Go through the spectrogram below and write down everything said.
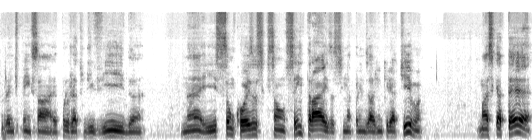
para a gente pensar é projeto de vida, né? E isso são coisas que são centrais assim na aprendizagem criativa, mas que até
